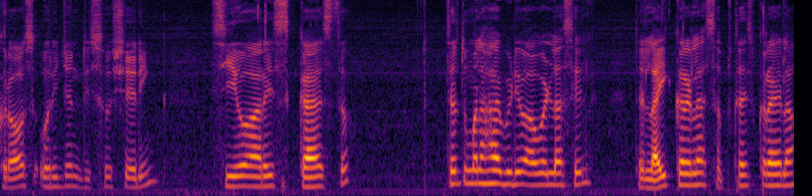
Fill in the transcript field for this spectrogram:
cross origin resource sharing. C O R S काय असतं? जर तुम्हाला हा व्हिडिओ आवडला असेल तर लाईक करायला सबस्क्राईब करायला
